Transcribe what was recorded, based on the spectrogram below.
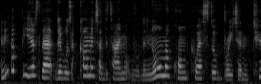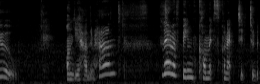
And it appears that there was a comet at the time of the Norman conquest of Britain too. On the other hand, there have been comets connected to the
